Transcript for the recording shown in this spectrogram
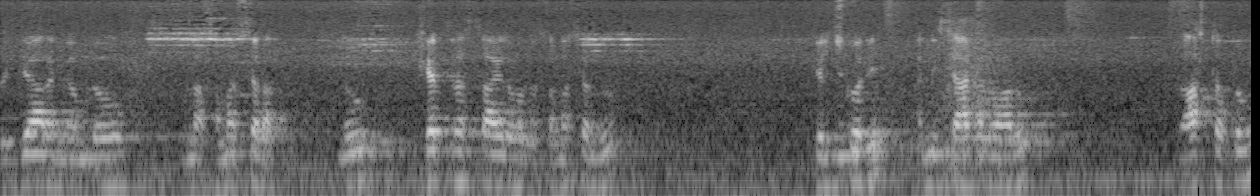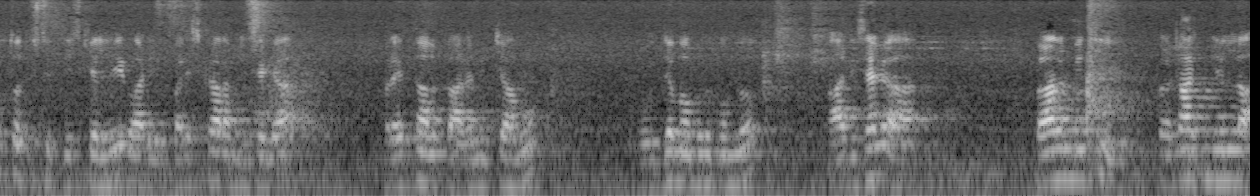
విద్యారంగంలో ఉన్న సమస్యలను క్షేత్రస్థాయిలో ఉన్న సమస్యలను తెలుసుకొని అన్ని శాఖల వారు రాష్ట్ర ప్రభుత్వ దృష్టికి తీసుకెళ్ళి వాటి పరిష్కారం దిశగా ప్రయత్నాలు ప్రారంభించాము. ఉద్యమ రూపంలో ఆ దిశగా ప్రారంభించి ప్రకాశం జిల్లా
